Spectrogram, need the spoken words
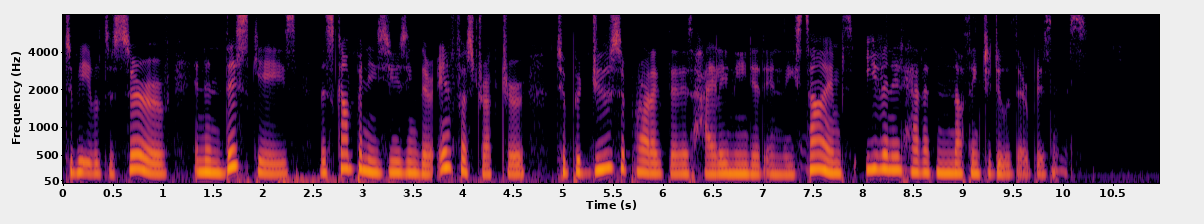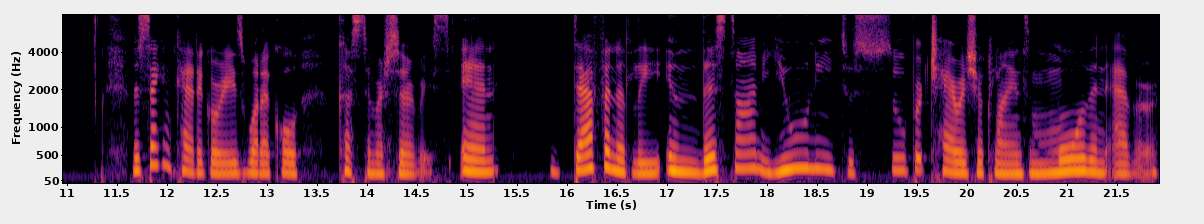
to be able to serve? And in this case, this company is using their infrastructure to produce a product that is highly needed in these times, even if it had nothing to do with their business. The second category is what I call customer service. And definitely in this time, you need to super cherish your clients more than ever.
